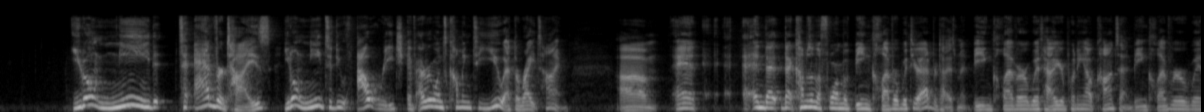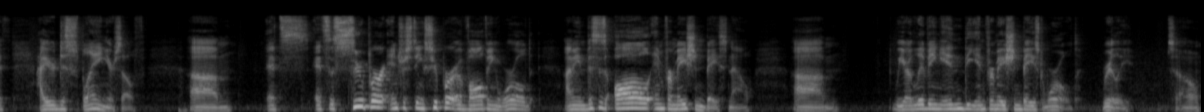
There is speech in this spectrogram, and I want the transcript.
You don't need to advertise, you don't need to do outreach if everyone's coming to you at the right time. Um, and and that that comes in the form of being clever with your advertisement, being clever with how you're putting out content, being clever with how you're displaying yourself. Um, it's it's a super interesting, super evolving world. I mean, this is all information based now. Um, we are living in the information based world, really. So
